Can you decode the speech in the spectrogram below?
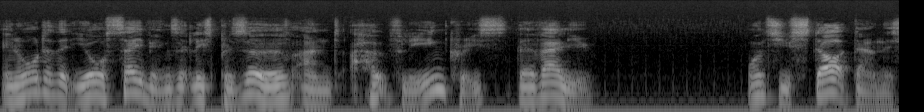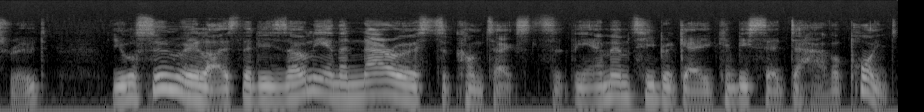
in order that your savings at least preserve and hopefully increase their value. Once you start down this route, you will soon realize that it is only in the narrowest of contexts that the MMT brigade can be said to have a point,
